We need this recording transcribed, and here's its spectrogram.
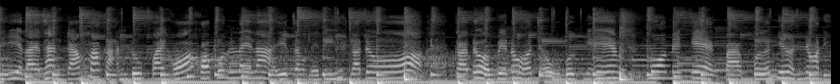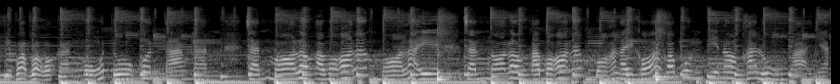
นี่หลายท่านกำมากันดูไปขอขอบคุณหลายๆจังไม่ดีกระโดกระโดเป็นโอเจ้าบึกแยงโมแม่แกงปากเปิ้นเยินยอดีพอๆกันหมูทุกคนทางกัน ฉันหมอแล้วกับหมอลำหมอไหลฉันหมอแล้วกับหมอลำหมอไหลขอขอบคุณ น้องข้าลุงป้าเนี่ย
